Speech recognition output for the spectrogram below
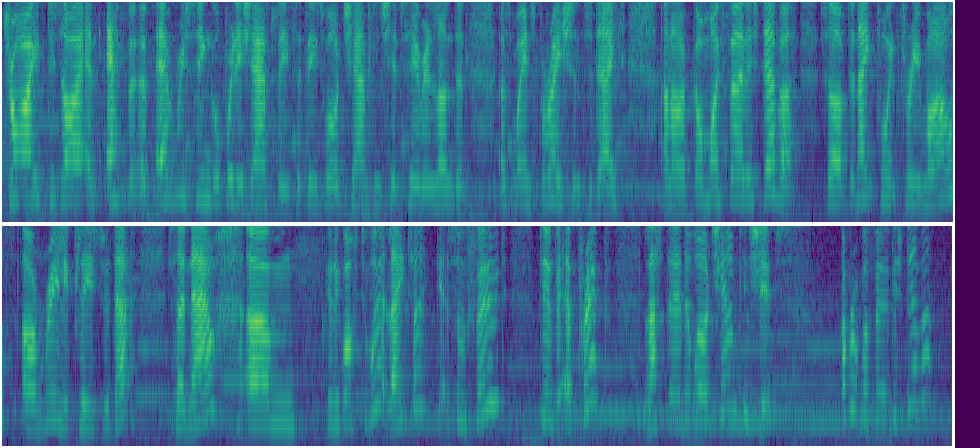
drive, desire and effort of every single British athlete at these World Championships here in London as my inspiration today. And I've gone my furthest ever. So I've done 8.3 miles. I'm really pleased with that. So now, um, gonna go off to work later, get some food, do a bit of prep. Last day of the World Championships. I've run my furthest ever.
